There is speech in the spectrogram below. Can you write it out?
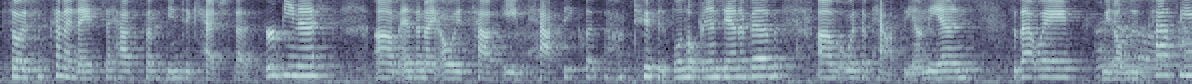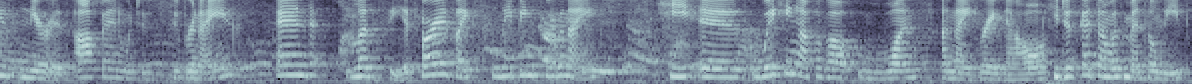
So it's just kind of nice to have something to catch that irpiness. Um, and then I always have a passy clip to his little bandana bib um, with a passy on the end. So that way we don't lose passies near as often, which is super nice. And let's see, as far as like sleeping through the night, he is waking up about once a night right now. He just got done with mental leap.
